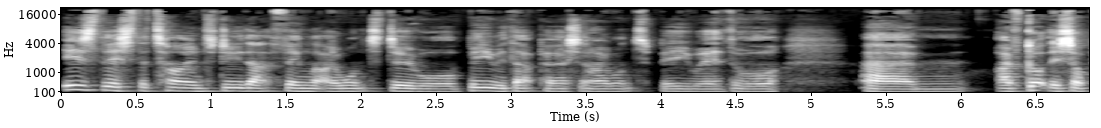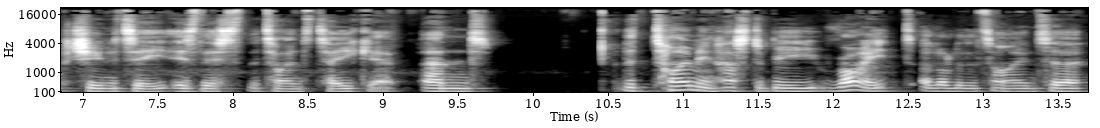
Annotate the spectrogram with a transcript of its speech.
is this the time to do that thing that I want to do, or be with that person I want to be with, or um, I've got this opportunity. Is this the time to take it? And the timing has to be right a lot of the time to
